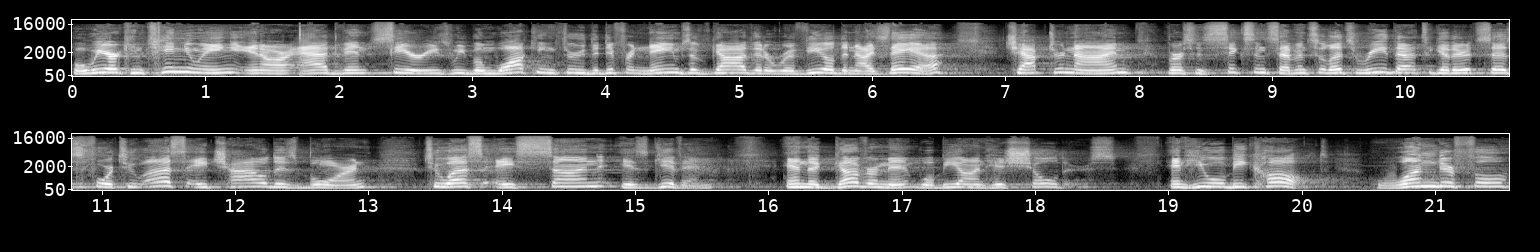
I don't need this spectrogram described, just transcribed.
Well, we are continuing in our Advent series. We've been walking through the different names of God that are revealed in Isaiah chapter 9, verses 6 and 7. So let's read that together. It says, For to us a child is born, to us a son is given, and the government will be on his shoulders. And he will be called Wonderful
